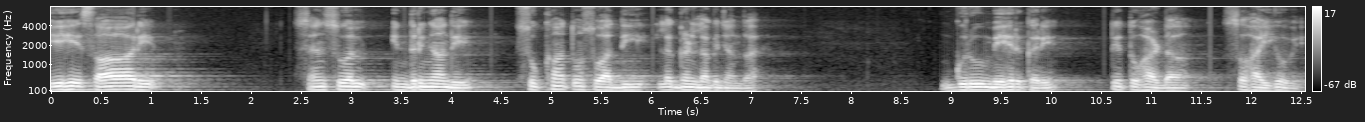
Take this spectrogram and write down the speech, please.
ਇਹ ਸਾਰੇ ਸੈਂਸੂਅਲ ਇੰਦਰੀਆਂ ਦੇ ਸੁੱਖਾਂ ਤੋਂ ਸਵਾਦੀ ਲੱਗਣ ਲੱਗ ਜਾਂਦਾ ਹੈ। ਗੁਰੂ ਮਿਹਰ ਕਰੇ ਤੇ ਤੁਹਾਡਾ ਸਹਾਈ ਹੋਵੇ।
